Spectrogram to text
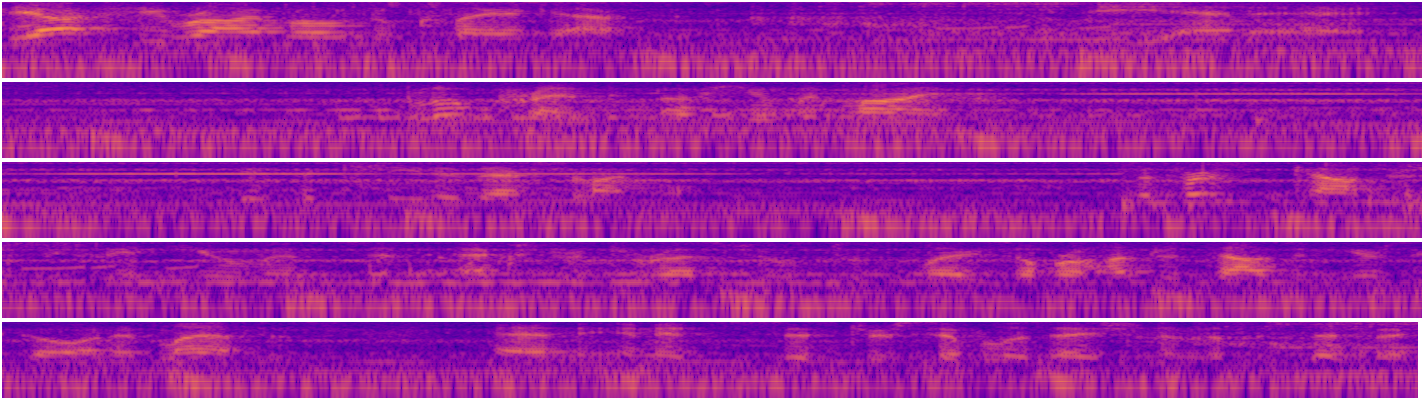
Deoxyribonucleic acid, DNA, blueprint of human life, their survival. The first encounters between humans and extraterrestrials took place over 100,000 years ago in Atlantis and in its sister civilization in the Pacific,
